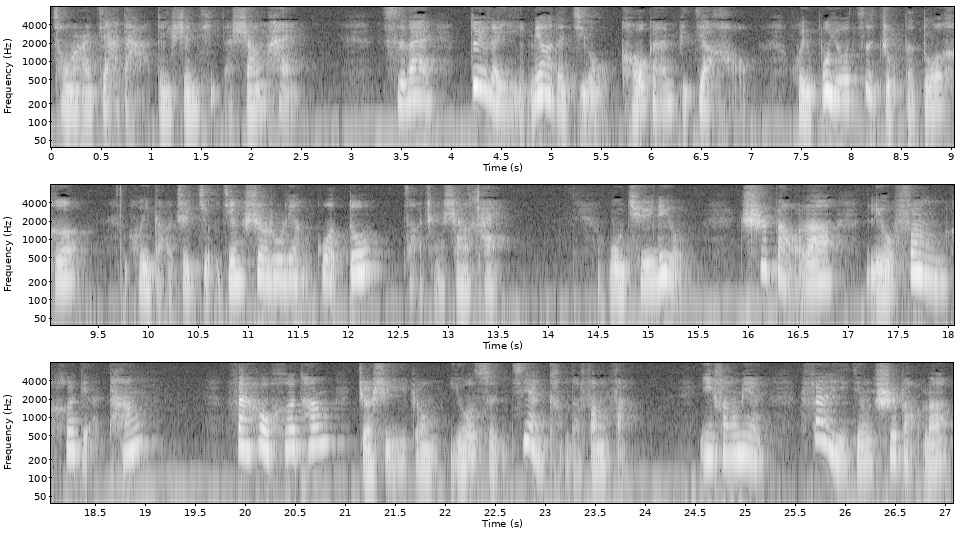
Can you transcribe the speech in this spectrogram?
从而加大对身体的伤害。此外，兑了饮料的酒口感比较好，会不由自主的多喝，会导致酒精摄入量过多，造成伤害。误区六。吃饱了留缝喝点汤，饭后喝汤，这是一种有损健康的方法。一方面，饭已经吃饱了，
